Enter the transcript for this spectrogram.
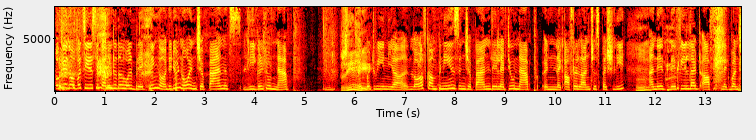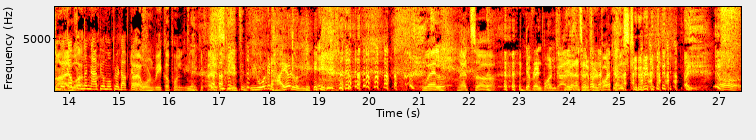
Okay, no, but seriously, coming to the whole break thing, uh, did you know in Japan it's legal to nap Really? in between? Yeah, a lot of companies in Japan they let you nap in like after lunch, especially, and they they feel that after like once you Hmm. Wake I up wa- from the nap, you're more productive. I won't wake up only. Like if I sleep, you won't get hired only. well, that's a Different podcast. yeah, that's a different podcast. oh,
